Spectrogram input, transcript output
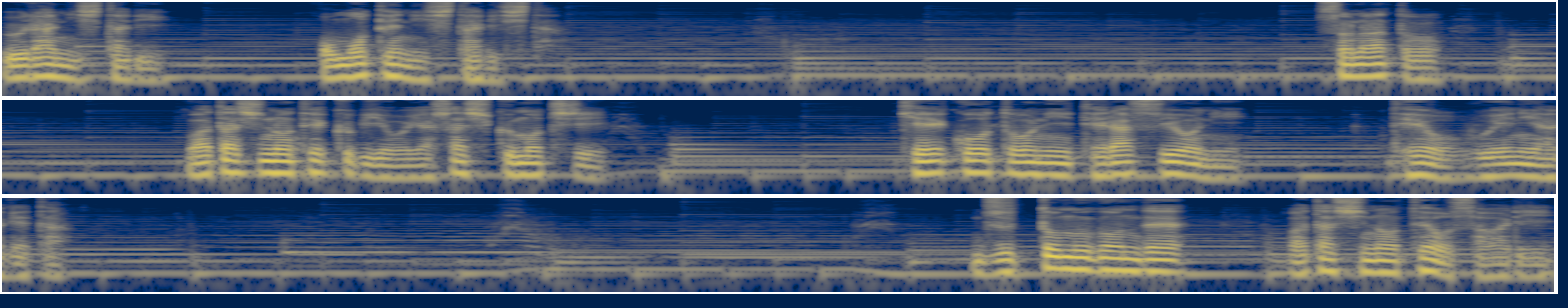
裏にしたり表にしたりした。その後私の手首を優しく持ち蛍光灯に照らすように手を上に上げた。ずっと無言で私の手を触り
